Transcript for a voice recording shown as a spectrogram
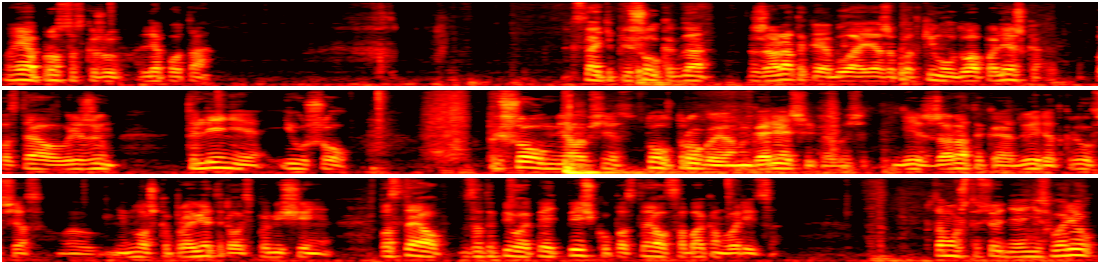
Но я просто скажу ляпота. Кстати, пришел, когда жара такая была, я же подкинул два полежка, поставил в режим тления и ушел. Пришел у меня вообще стол трогаю, он горячий, короче. Здесь жара такая, дверь открыл сейчас, э, немножко проветрилось помещение. Поставил, затопил опять печку, поставил собакам вариться. Потому что сегодня я не сварил.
